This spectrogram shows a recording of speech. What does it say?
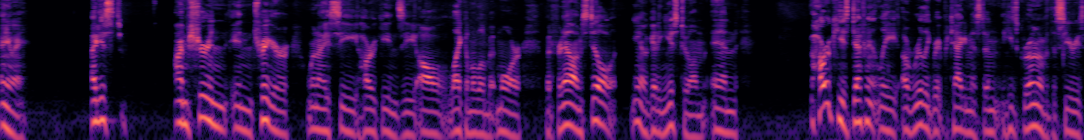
anyway, I just I'm sure in in Trigger when I see Haruki and Z, I'll like them a little bit more. But for now, I'm still you know getting used to them and. Haruki is definitely a really great protagonist, and he's grown over the series,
